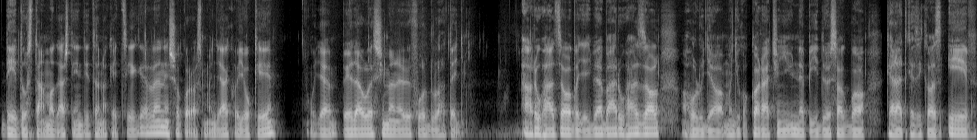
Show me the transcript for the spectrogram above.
DDoS támadást indítanak egy cég ellen, és akkor azt mondják, hogy oké, okay, ugye például ez simán előfordulhat egy áruházzal, vagy egy webáruházzal, ahol ugye a, mondjuk a karácsonyi ünnepi időszakban keletkezik az év,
